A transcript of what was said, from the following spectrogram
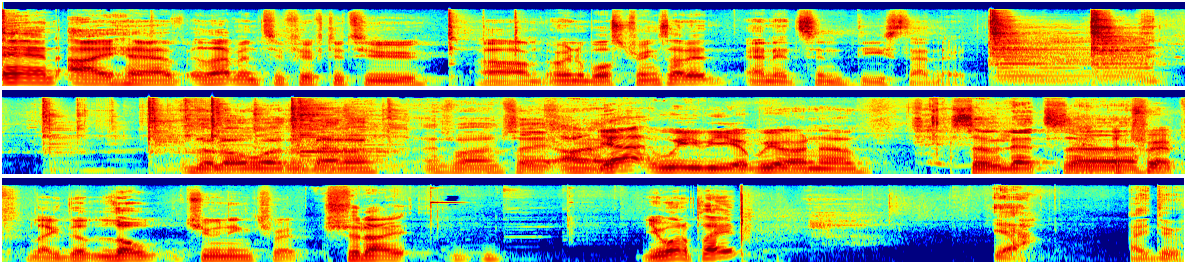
And I have 11 to 52 um, Ernie Ball strings on it, and it's in D standard. The lower, the better, is what I'm saying. All right. Yeah, we, we, we are on a, So let's. a Uh, trip, like the low tuning trip. should I? You want to play it? Yeah, I do.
